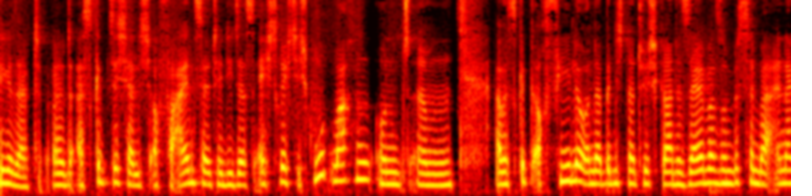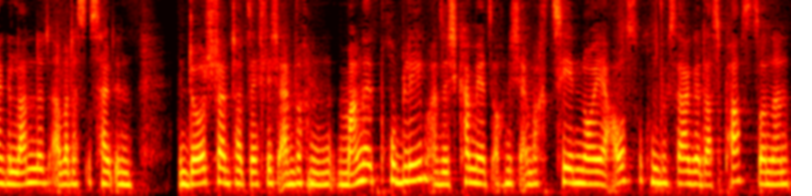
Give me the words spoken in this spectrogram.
wie gesagt, äh, es gibt sicherlich auch Vereinzelte, die das echt richtig gut machen. Und ähm, aber es gibt auch viele, und da bin ich natürlich gerade selber so ein bisschen bei einer gelandet, aber das ist halt in, in Deutschland tatsächlich einfach ein Mangelproblem. Also ich kann mir jetzt auch nicht einfach zehn neue aussuchen, wo ich sage, das passt, sondern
